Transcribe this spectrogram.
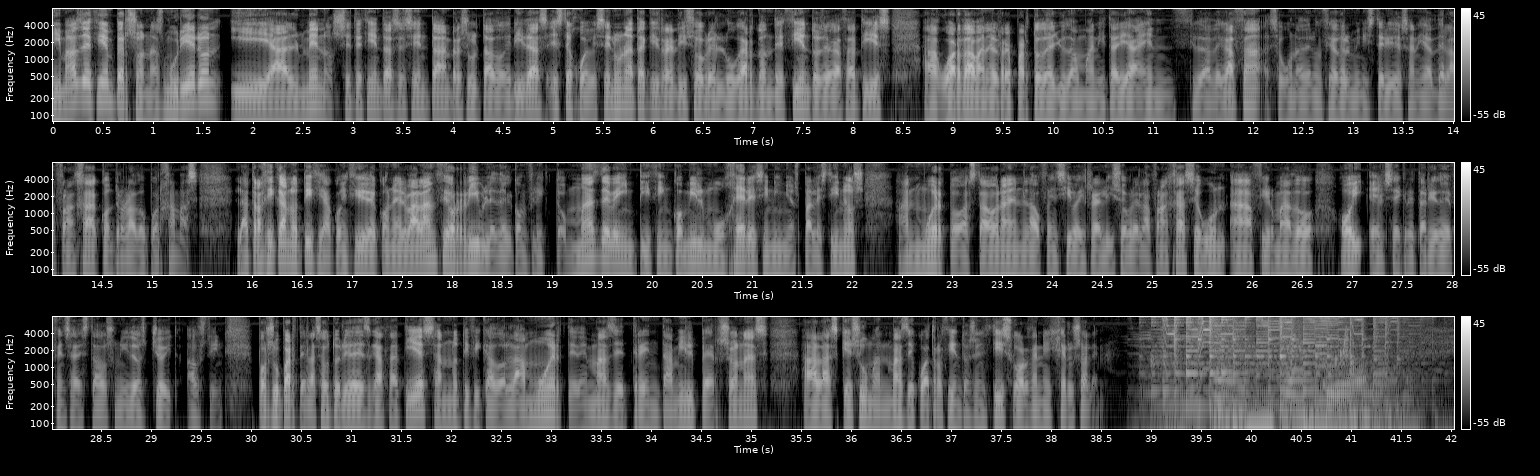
Y más de 100 personas murieron y al menos 760 han resultado heridas este jueves en un ataque israelí sobre el lugar donde cientos de gazatíes aguardaban el reparto de ayuda humanitaria en Ciudad de Gaza, según ha denunciado el Ministerio de Sanidad de la Franja, controlado por Hamas. La trágica noticia coincide con el balance horrible del conflicto. Más de 25.000 mujeres y niños palestinos han muerto hasta ahora en la ofensiva israelí sobre la Franja, según ha afirmado hoy el secretario de Defensa de Estados Unidos, Lloyd Austin. Por su parte, las autoridades gazatíes han notificado la muerte de más de 30.000 personas, a las que suman más de 400 en Cisjordania y Jerusalén.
